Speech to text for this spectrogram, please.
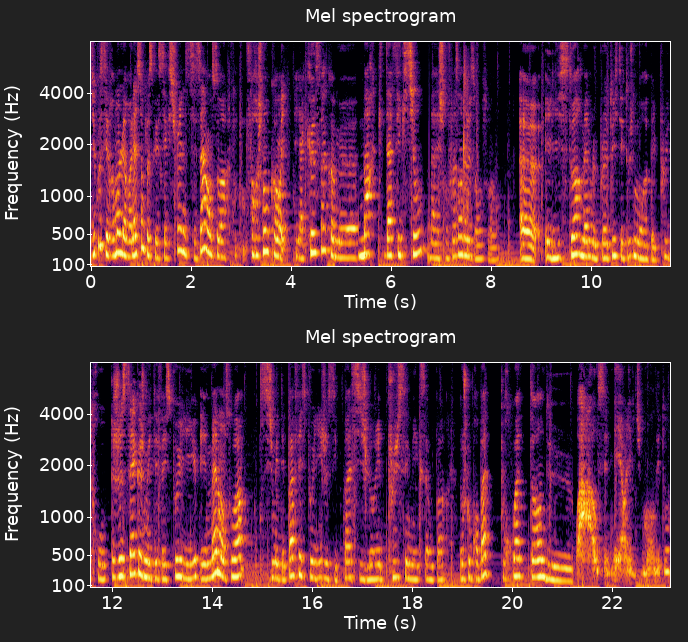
Du coup, c'est vraiment leur relation. Parce que sex friends, c'est ça en soi. Franchement, quand il y a que ça comme euh, marque d'affection, bah je trouve pas ça intéressant en soi. Euh, et l'histoire, même le plot twist et tout, je m'en rappelle plus trop. Je sais que je m'étais fait spoiler, et même en soi, si je m'étais pas fait spoiler, je sais pas si je l'aurais plus aimé que ça ou pas. Donc je comprends pas pourquoi tant de waouh, c'est le meilleur livre du monde et tout.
